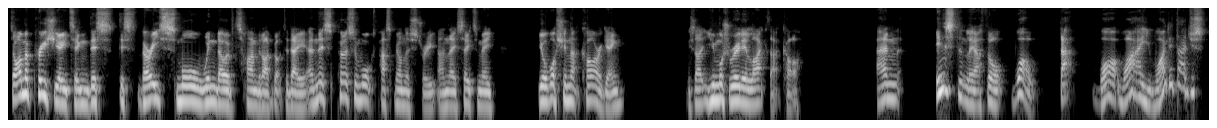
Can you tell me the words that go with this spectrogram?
So I'm appreciating this this very small window of time that I've got today. And this person walks past me on the street and they say to me, "You're washing that car again." He's like, "You must really like that car." And instantly I thought, "Whoa, that why why why did that just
